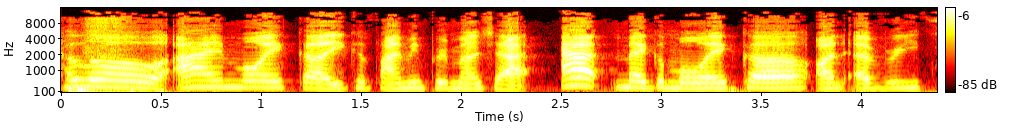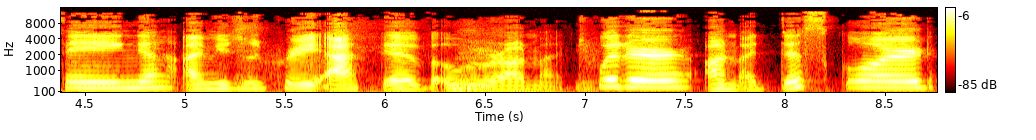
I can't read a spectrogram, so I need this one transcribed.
Hello, I'm Moika. You can find me pretty much at, at Mega Moika on everything. I'm usually pretty active over on my Twitter, on my Discord.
